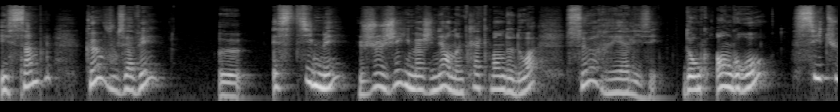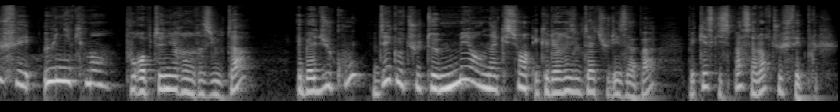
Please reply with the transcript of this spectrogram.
et simple que vous avez euh, estimé, jugé, imaginé en un claquement de doigts se réaliser. Donc en gros, si tu fais uniquement pour obtenir un résultat, et eh ben du coup, dès que tu te mets en action et que les résultats tu les as pas, ben qu'est-ce qui se passe alors? Tu fais plus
